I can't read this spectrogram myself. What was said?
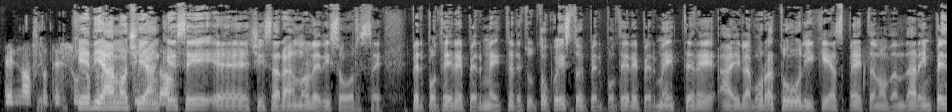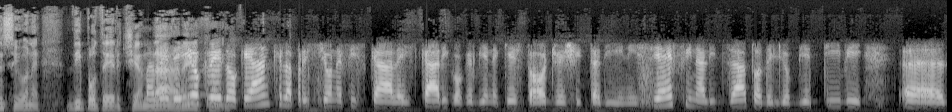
del nostro Sì. tessuto Chiediamoci produttivo. anche se eh, ci saranno le risorse per poter permettere tutto questo e per poter permettere ai lavoratori che aspettano di andare in pensione di poterci Ma andare. vede, io che- credo che anche la pressione fiscale, il carico che viene chiesto oggi ai cittadini, se è finalizzato a degli obiettivi eh,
